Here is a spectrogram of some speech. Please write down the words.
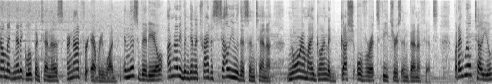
Now magnetic loop antennas are not for everyone. In this video, I'm not even going to try to sell you this antenna, nor am I going to gush over its features and benefits. But I will tell you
